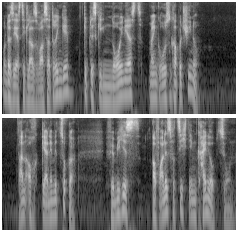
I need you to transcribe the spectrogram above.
und das erste Glas Wasser trinke, gibt es gegen 9 erst meinen großen Cappuccino. Dann auch gerne mit Zucker. Für mich ist auf alles verzichten eben keine Option.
